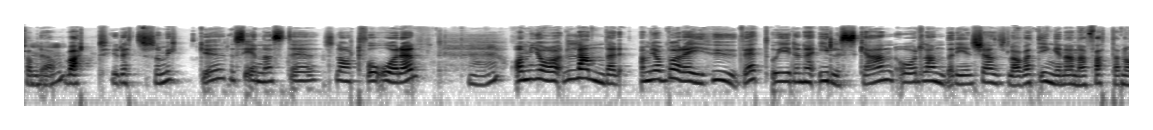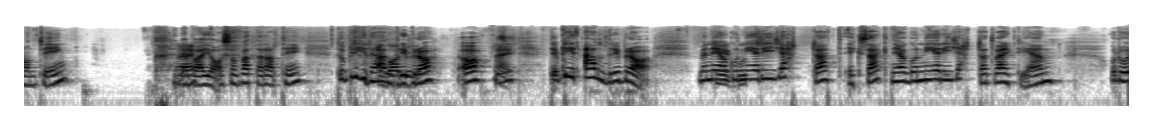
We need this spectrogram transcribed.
som mm. det har mm. varit rätt så mycket de senaste snart två åren. Mm. Om jag landar, om jag bara är i huvudet och i den här ilskan och landar i en känsla av att ingen annan fattar någonting. Nej. Det är bara jag som fattar allting. Då blir det aldrig bra. Ja, precis. Det blir aldrig bra. Men när jag går ner i hjärtat, exakt, när jag går ner i hjärtat verkligen. Och då,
